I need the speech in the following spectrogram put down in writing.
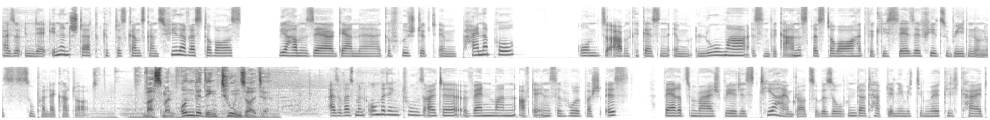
Also in der Innenstadt gibt es ganz, ganz viele Restaurants. Wir haben sehr gerne gefrühstückt im Pineapple und zu Abend gegessen im Luma. Ist ein veganes Restaurant, hat wirklich sehr, sehr viel zu bieten und ist super lecker dort. Was man unbedingt tun sollte. Also was man unbedingt tun sollte, wenn man auf der Insel Holbosch ist, wäre zum Beispiel das Tierheim dort zu besuchen. Dort habt ihr nämlich die Möglichkeit,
